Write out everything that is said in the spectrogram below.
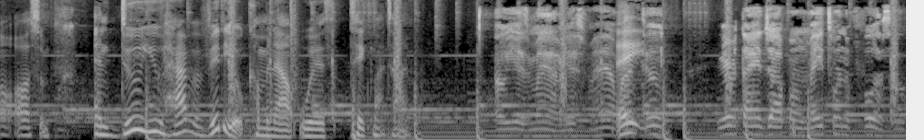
Oh, awesome! And do you have a video coming out with "Take My Time"? Oh yes, ma'am. Yes, ma'am. Hey. I do. Everything drop on May 24th, so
